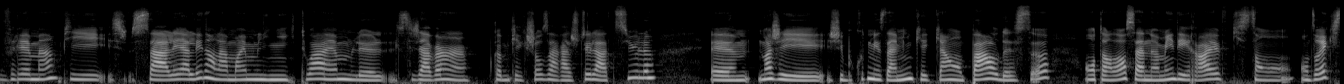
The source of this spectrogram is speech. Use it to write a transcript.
Vraiment. Puis ça allait aller dans la même lignée que toi, Em. Le, si j'avais un, comme quelque chose à rajouter là-dessus, là, euh, moi, j'ai j'ai beaucoup de mes amis que quand on parle de ça, ont tendance à nommer des rêves qui sont. On dirait qu'ils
